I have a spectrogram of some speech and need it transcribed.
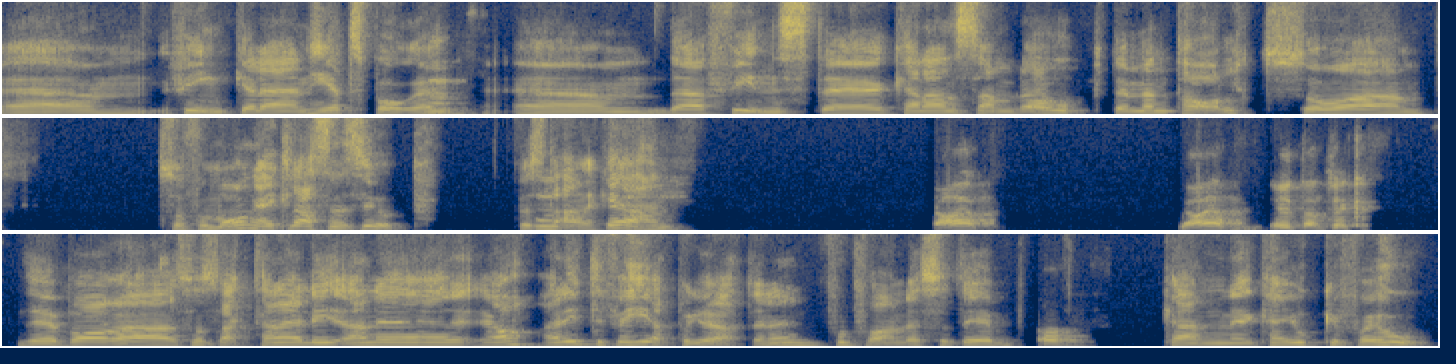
Mm. Finkel är en hetsporre. Mm. Eh, där finns det, kan han samla ja. ihop det mentalt så, eh, så får många i klassen se upp. För mm. stark är han. Ja, Ja, ja, utan tvekan. Det är bara, som sagt, han är, han är, ja, han är lite för het på gröten fortfarande. Så det ja. kan, kan Jocke få ihop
